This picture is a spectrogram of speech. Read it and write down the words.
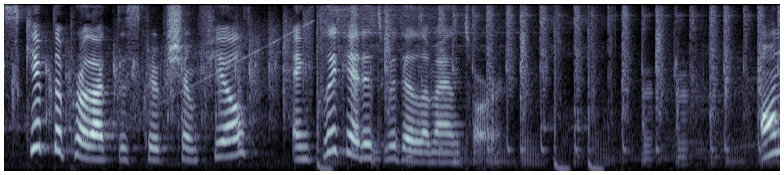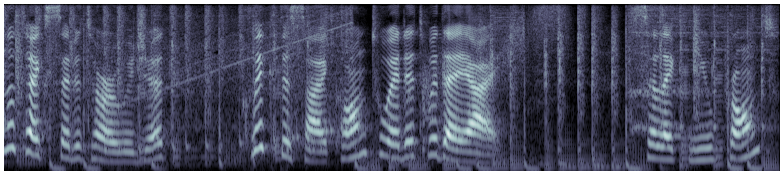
skip the product description field and click Edit with Elementor. On the text editor widget, click this icon to edit with AI. Select New Prompt,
